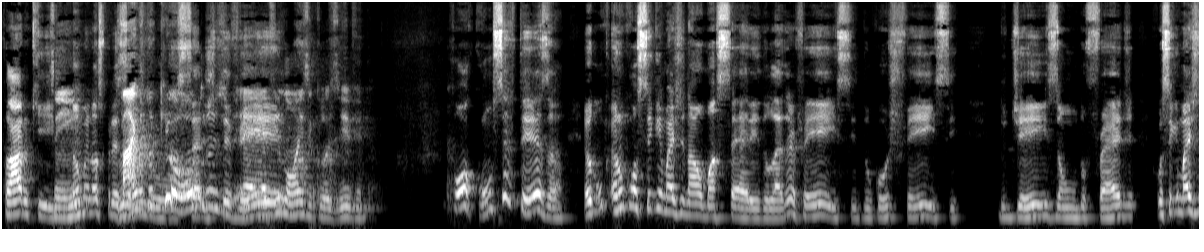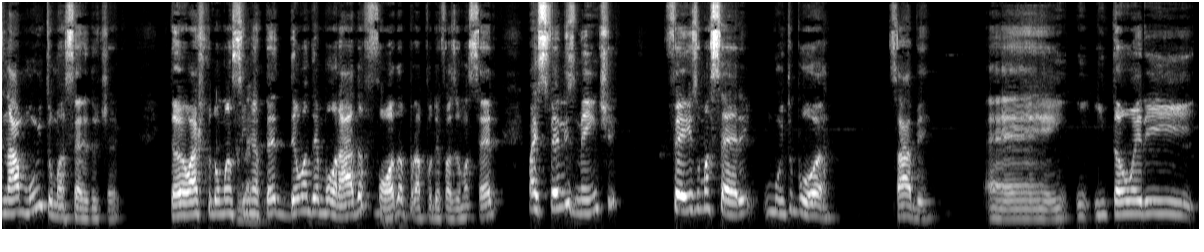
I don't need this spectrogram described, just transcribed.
Claro que Sim. não menosprezando Mais do que outros é, vilões, inclusive. Pô, com certeza. Eu não, eu não consigo imaginar uma série do Leatherface, do Ghostface, do Jason, do Fred. Consigo imaginar muito uma série do Chuck. Então eu acho que o Dom Mancini até deu uma demorada foda para poder fazer uma série, mas felizmente fez uma série muito boa, sabe? É, então ele,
